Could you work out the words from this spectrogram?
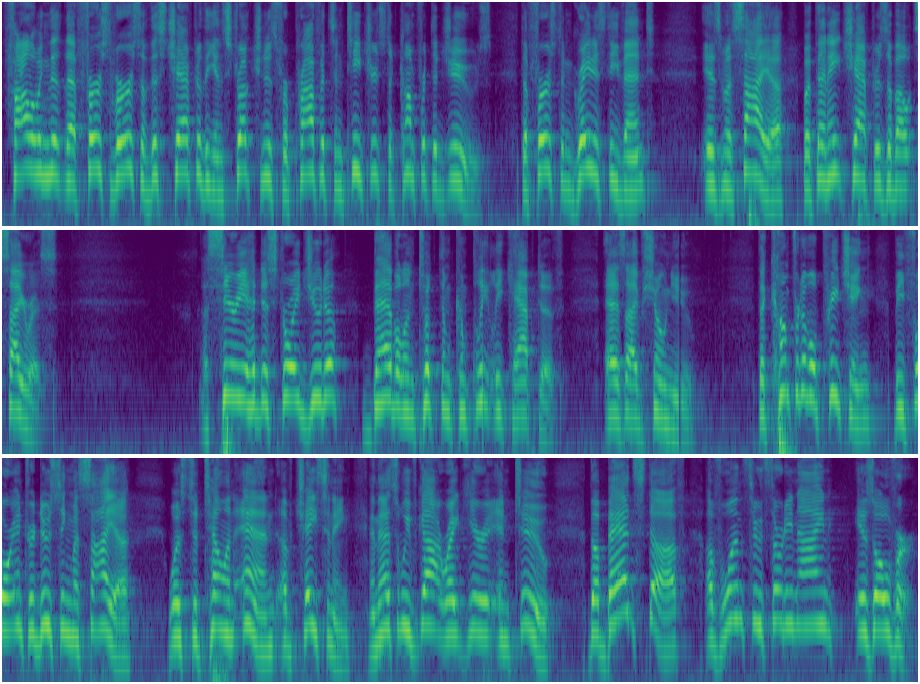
Following the, that first verse of this chapter, the instruction is for prophets and teachers to comfort the Jews. The first and greatest event is Messiah, but then eight chapters about Cyrus. Assyria had destroyed Judah, Babylon took them completely captive, as I've shown you. The comfortable preaching before introducing Messiah was to tell an end of chastening. And that's what we've got right here in 2. The bad stuff of 1 through 39 is over.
